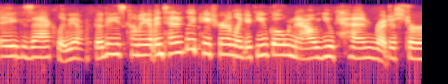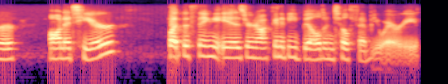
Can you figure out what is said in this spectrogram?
Exactly, we have goodies coming up, and technically Patreon. Like if you go now, you can register on a tier, but the thing is, you're not going to be billed until February.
